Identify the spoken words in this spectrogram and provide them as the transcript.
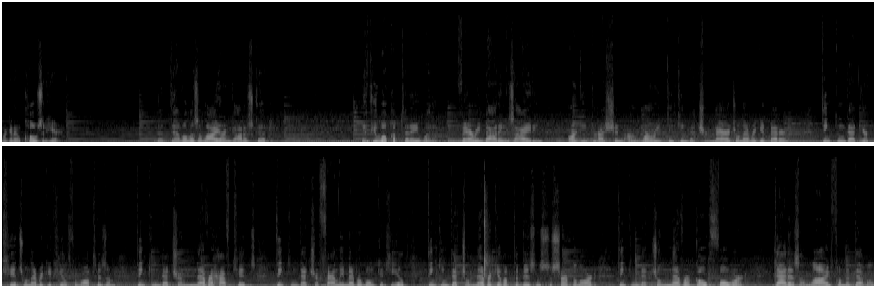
we're gonna close it here. The devil is a liar and God is good. If you woke up today with a very bad anxiety or depression or worry, thinking that your marriage will never get better, thinking that your kids will never get healed from autism, thinking that you'll never have kids, thinking that your family member won't get healed, thinking that you'll never give up the business to serve the Lord, thinking that you'll never go forward, that is a lie from the devil.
